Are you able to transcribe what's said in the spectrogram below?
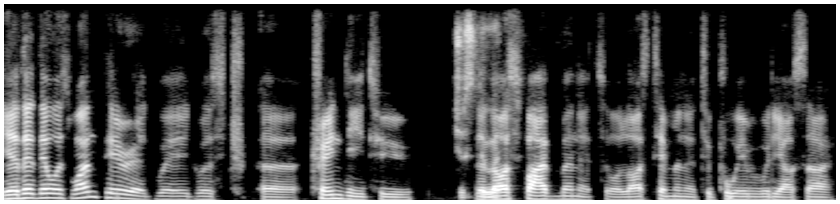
yeah there, there was one period where it was tr- uh trendy to Just the do it. last five minutes or last 10 minutes to pull everybody outside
